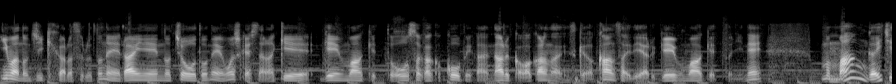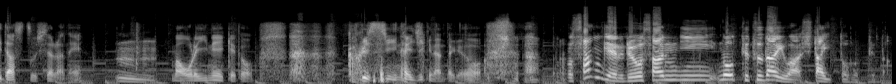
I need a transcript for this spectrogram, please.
今の時期からするとね、来年のちょうどね、もしかしたらゲーゲームマーケット、大阪か神戸かなるかわからないですけど、関西でやるゲームマーケットにね、まあ、万が一出すとしたらね、うん。まあ俺いねえけど、確実にいない時期なんだけど、三軒量産にの手伝いはしたいと思ってた。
